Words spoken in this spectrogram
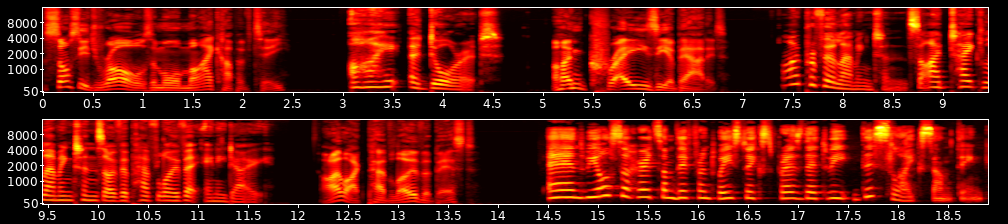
Sausage rolls are more my cup of tea. I adore it. I'm crazy about it. I prefer lamingtons. I'd take lamingtons over pavlova any day. I like pavlova best. And we also heard some different ways to express that we dislike something.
